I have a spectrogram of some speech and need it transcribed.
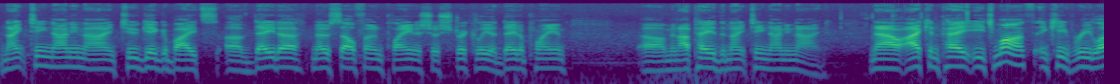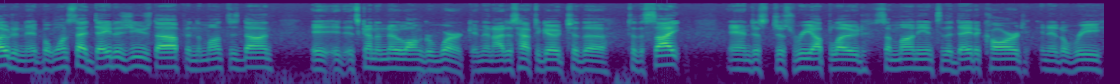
1999, two gigabytes of data, no cell phone plan, it's just strictly a data plan. Um, and I paid the 1999. Now I can pay each month and keep reloading it, but once that data is used up and the month is done, it, it, it's gonna no longer work. And then I just have to go to the, to the site and just, just re-upload some money into the data card and it'll re,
